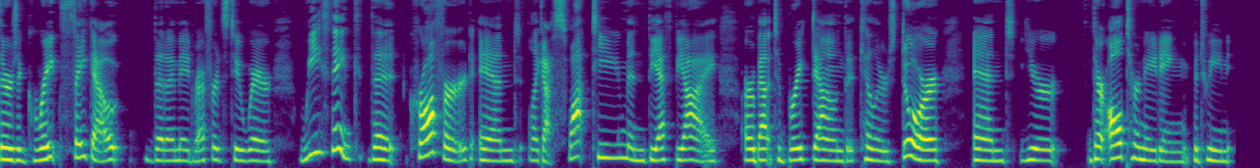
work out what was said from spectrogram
there's a great fake out that I made reference to where we think that Crawford and like a SWAT team and the FBI are about to break down the killer's door and you're they're alternating between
